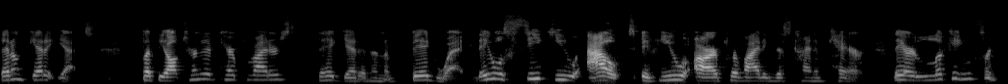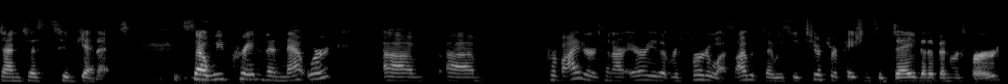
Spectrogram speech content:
they don't get it yet, but the alternative care providers they get it in a big way. They will seek you out if you are providing this kind of care. They are looking for dentists who get it. So we've created a network of um, providers in our area that refer to us. I would say we see two or three patients a day that have been referred.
